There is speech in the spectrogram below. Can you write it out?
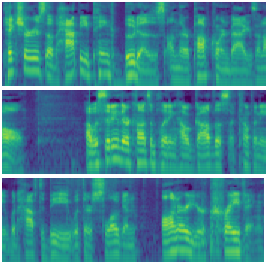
Pictures of happy pink Buddhas on their popcorn bags and all. I was sitting there contemplating how godless a company would have to be with their slogan, Honor Your Craving,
